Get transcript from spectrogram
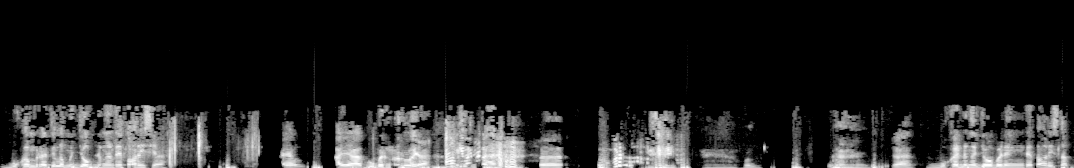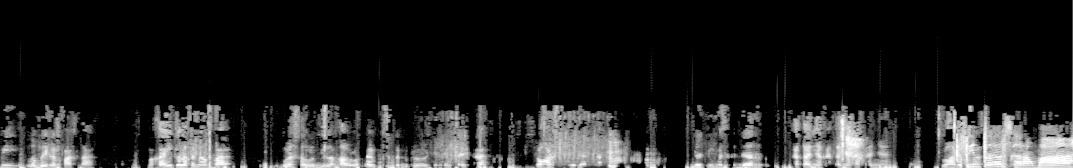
bukan berarti lo menjawab dengan retoris ya kayak kayak gubernur lo ya Ah, gimana? Eh, Gubernur. ya bukan dengan jawaban yang retoris tapi lo berikan fakta makanya itulah kenapa gue selalu bilang kalau lo pengen masuk ke dunia mereka lo harus punya data gak cuma sekedar katanya katanya katanya harus Pinter sekarang mah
